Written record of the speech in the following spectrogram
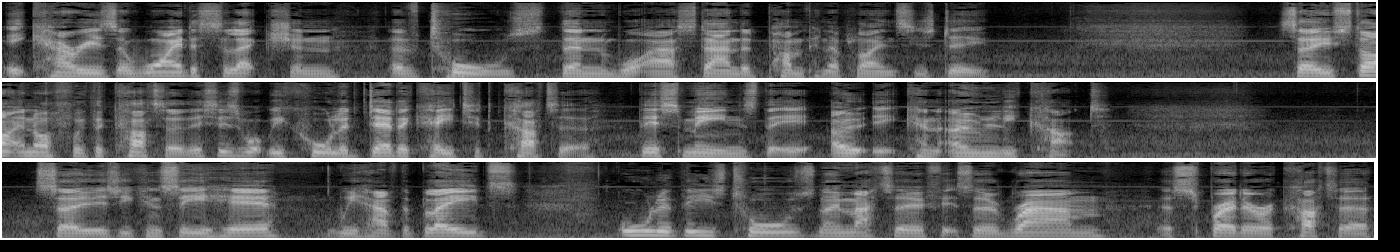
it carries a wider selection of tools than what our standard pumping appliances do. So starting off with the cutter, this is what we call a dedicated cutter. This means that it, it can only cut. So as you can see here, we have the blades. All of these tools, no matter if it's a ram, a spreader, a cutter,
